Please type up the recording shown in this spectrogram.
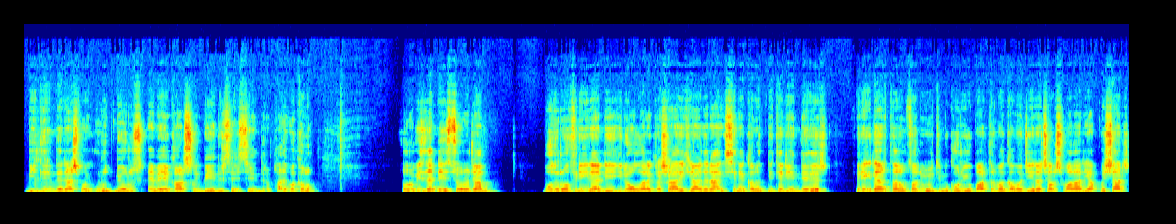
bildirimleri açmayı unutmuyoruz. Emeğe karşılık beğenirseniz sevinirim. Hadi bakalım. Soru bizden ne istiyor hocam? Bu durum Friglerle ilgili olarak aşağıdakilerden hangisine kanıt niteliğindedir? Frigler tarımsal üretimi koruyup artırmak amacıyla çalışmalar yapmışlar.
